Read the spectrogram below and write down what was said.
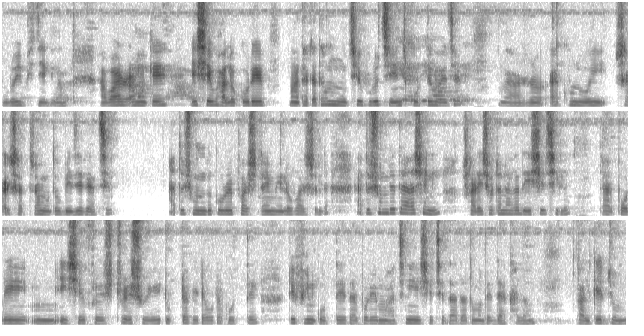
পুরোই ভিজে গেলাম। আবার আমাকে এসে ভালো করে মাথা টাথা মুছে পুরো চেঞ্জ করতে হয়েছে। আর এখন ওই সাড়ে সাতটার মতো বেজে গেছে। এত সুন্দর করে ফার্স্ট টাইম এলো পার্সেলটা এত সন্ধ্যেতে আসেনি, সাড়ে ছটা নাগাদ এসেছিল। তারপরে এসে ফ্রেশ ট্রেশ হয়ে টুকটাক এটা ওটা করতে, টিফিন করতে, তারপরে মাছ নিয়ে এসেছে দাদা তোমাদের দেখালাম কালকের জন্য,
